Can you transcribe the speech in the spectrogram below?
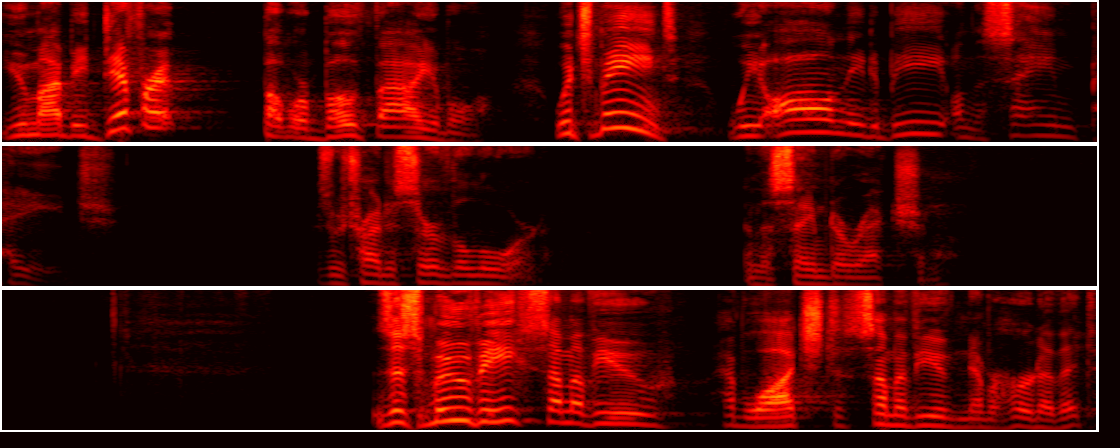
you might be different, but we're both valuable, which means we all need to be on the same page as we try to serve the Lord in the same direction. This movie, some of you have watched, some of you have never heard of it.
